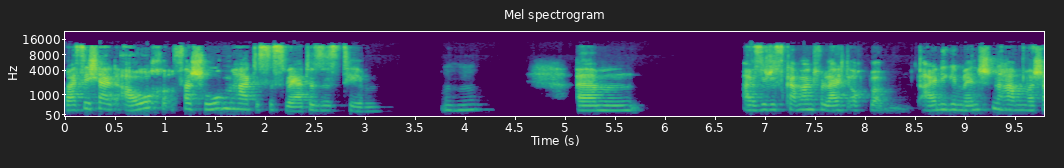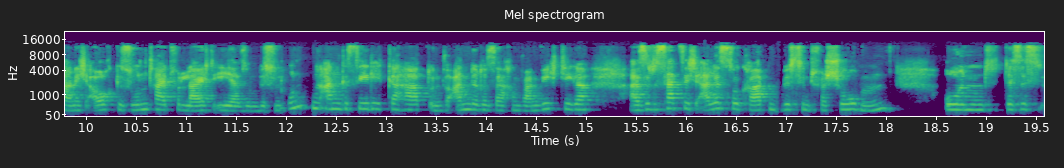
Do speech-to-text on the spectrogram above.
Was sich halt auch verschoben hat, ist das Wertesystem. Mhm. Ähm, also das kann man vielleicht auch, einige Menschen haben wahrscheinlich auch Gesundheit vielleicht eher so ein bisschen unten angesiedelt gehabt und andere Sachen waren wichtiger. Also das hat sich alles so gerade ein bisschen verschoben. Und das ist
